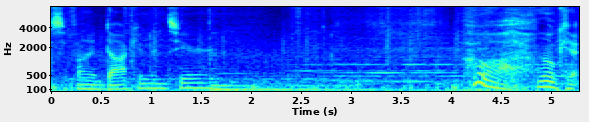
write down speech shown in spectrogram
Classified documents here? okay.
